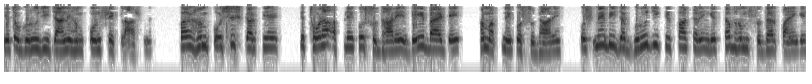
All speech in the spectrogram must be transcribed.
ये तो गुरु जी जाने हम कौन से क्लास में पर हम कोशिश करते हैं कि थोड़ा अपने को सुधारें डे बाय डे हम अपने को सुधारें। उसमें भी जब गुरु जी कृपा करेंगे तब हम सुधर पाएँगे।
